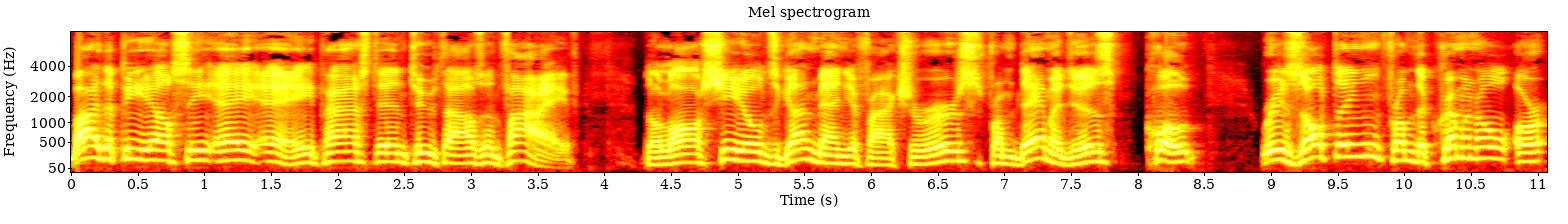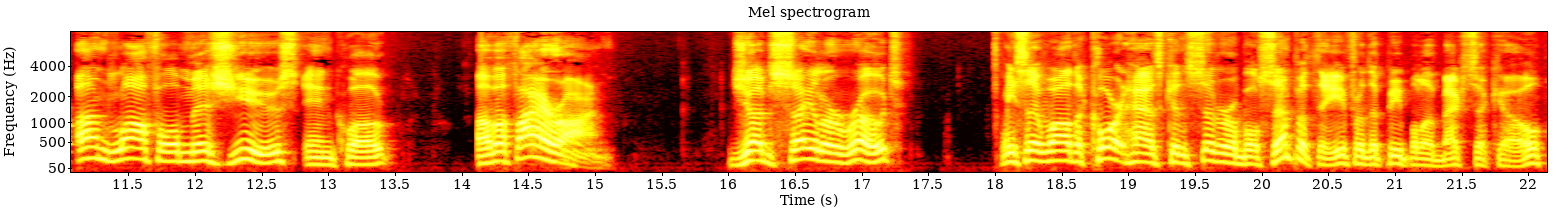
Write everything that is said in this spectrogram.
by the PLCAA passed in 2005. The law shields gun manufacturers from damages, quote, resulting from the criminal or unlawful misuse, end quote, of a firearm. Judge Saylor wrote, he said, while the court has considerable sympathy for the people of Mexico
